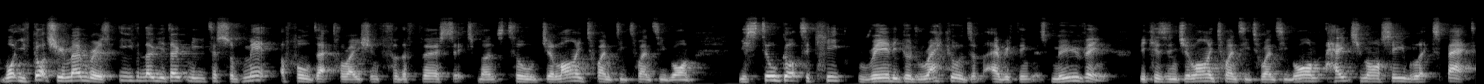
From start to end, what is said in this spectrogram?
what you've got to remember is even though you don't need to submit a full declaration for the first six months till July 2021, you still got to keep really good records of everything that's moving because in July 2021, HMRC will expect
